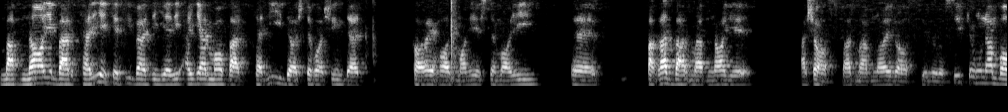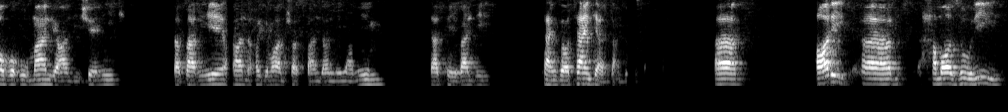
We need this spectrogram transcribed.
مبنای برتری کسی بر دیگری اگر ما برتری داشته باشیم در کارهای حازمانی اجتماعی فقط بر مبنای اشاس بر مبنای راستی و درستی که اونم با وهومن یا اندیشه نیک و بقیه آنها که ما هم شاسپندان مینامیم در پیوندی تنگاتنگ هستن دوستان آری همازوری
